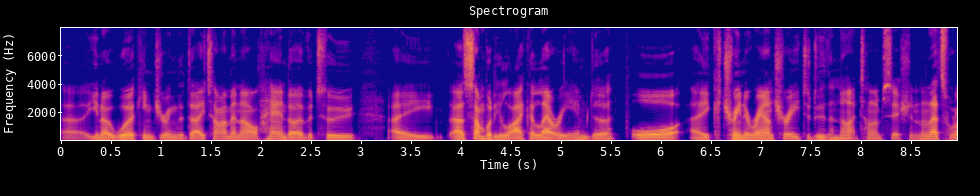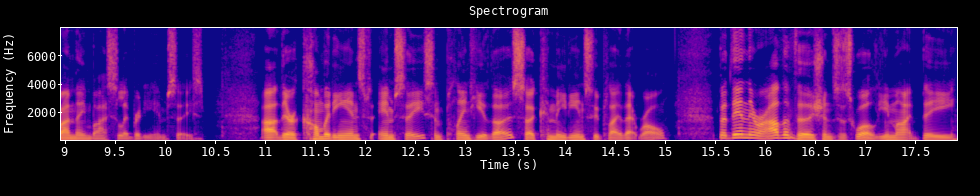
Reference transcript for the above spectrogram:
uh, you know, working during the daytime, and I'll hand over to a uh, somebody like a Larry Emdur or a Katrina Roundtree to do the nighttime session, and that's what I mean by celebrity MCs. Uh, there are comedy MCs and plenty of those, so comedians who play that role. But then there are other versions as well. You might be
